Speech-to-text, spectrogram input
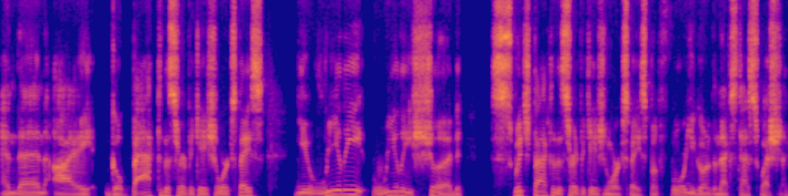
and then I go back to the certification workspace. You really, really should switch back to the certification workspace before you go to the next test question.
